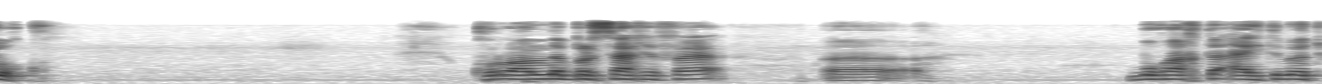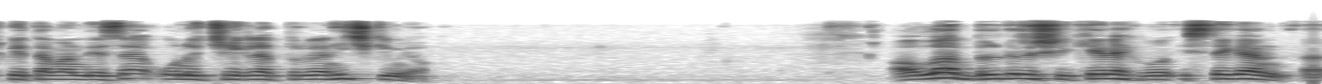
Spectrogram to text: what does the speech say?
yo'q. Qur'onni bir sahifa bu haqda aytib o'tib ketaman desa uni cheklab turgan hech kim yo'q. Olloh bildirishi kerak bu istagan e,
